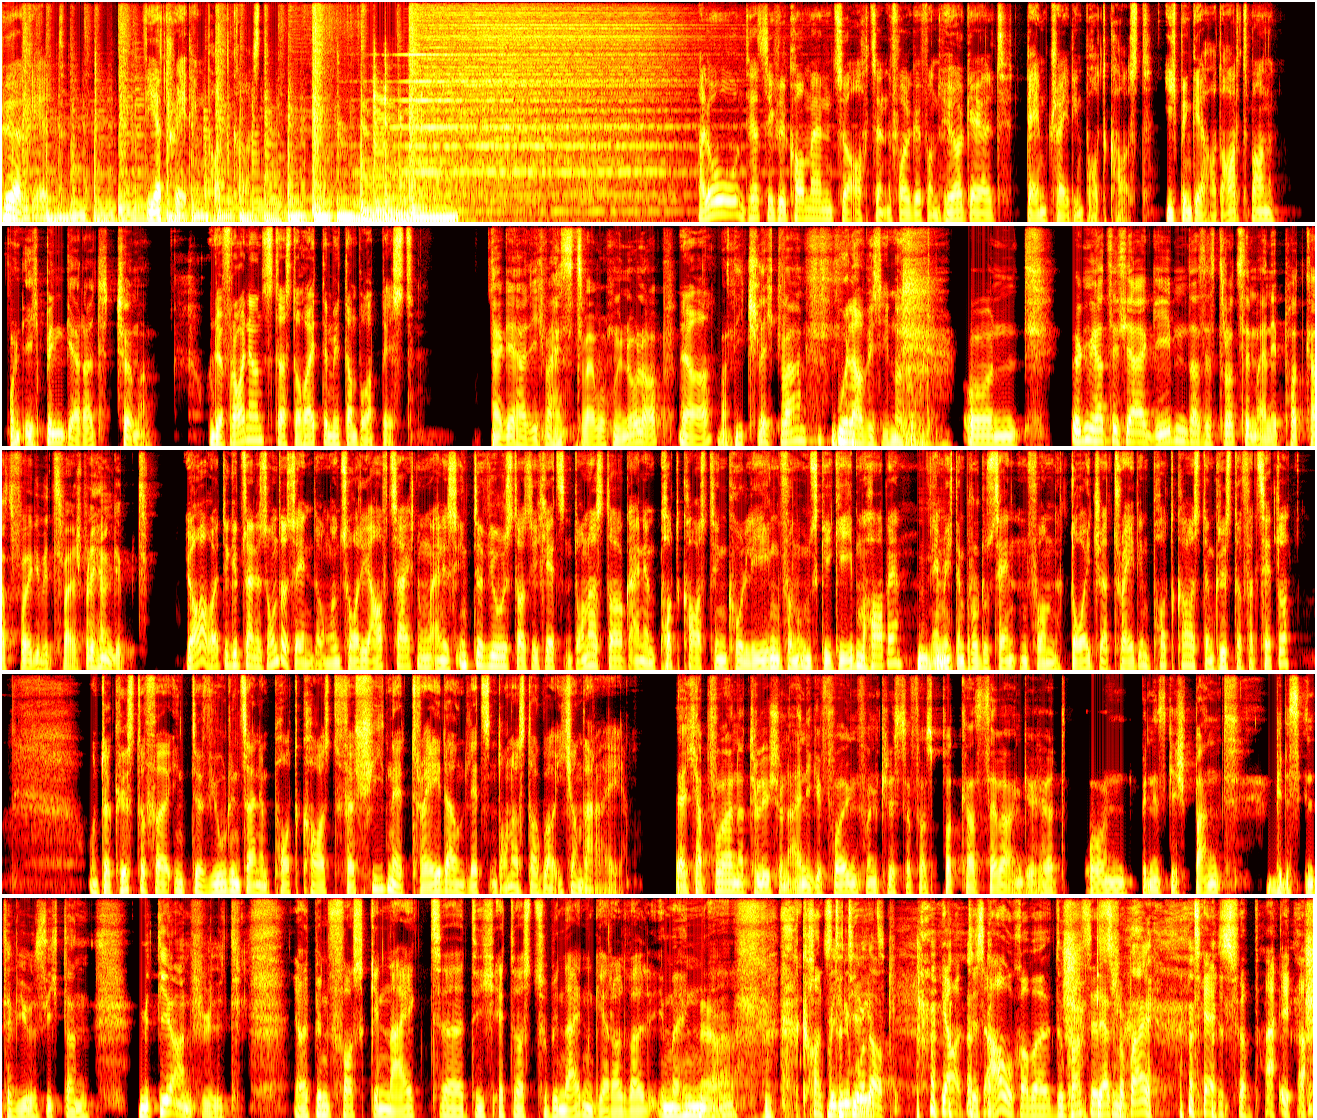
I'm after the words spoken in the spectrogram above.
Hörgeld, der Trading Podcast. Hallo und herzlich willkommen zur 18. Folge von Hörgeld, dem Trading Podcast. Ich bin Gerhard Artmann. Und ich bin Gerhard Thürmer. Und wir freuen uns, dass du heute mit an Bord bist. Herr Gerhard, ich war jetzt zwei Wochen in Urlaub, ja. was nicht schlecht war. Urlaub ist immer gut. Und irgendwie hat es sich ja ergeben, dass es trotzdem eine Podcast-Folge mit zwei Sprechern gibt. Ja, heute gibt es eine Sondersendung und zwar die Aufzeichnung eines Interviews, das ich letzten Donnerstag einem Podcasting-Kollegen von uns gegeben habe, mhm. nämlich dem Produzenten von Deutscher Trading Podcast, dem Christopher Zettel. Und der Christopher interviewt in seinem Podcast verschiedene Trader und letzten Donnerstag war ich an der Reihe. Ja, ich habe vorher natürlich schon einige Folgen von Christophers Podcast selber angehört und bin jetzt gespannt, wie das Interview sich dann mit dir anfühlt. Ja, ich bin fast geneigt, äh, dich etwas zu beneiden, Gerald, weil immerhin ja. äh, kannst Wegen du dir Urlaub. Jetzt, ja, das auch, aber du kannst jetzt... Der ist vorbei. Der ist vorbei, ja.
